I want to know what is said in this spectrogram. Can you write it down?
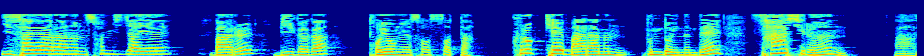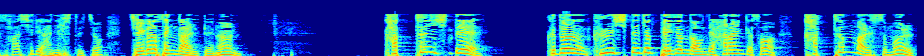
이사야라는 선지자의 말을 미가가 도용해서 썼다. 그렇게 말하는 분도 있는데 사실은 아 사실이 아닐 수도 있죠. 제가 생각할 때는 같은 시대 그 시대적 배경 가운데 하나님께서 같은 말씀을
